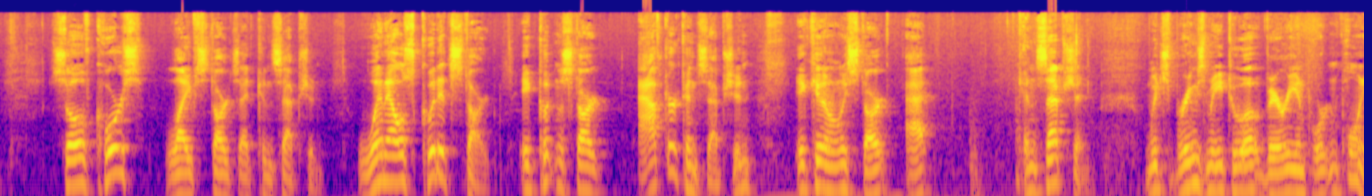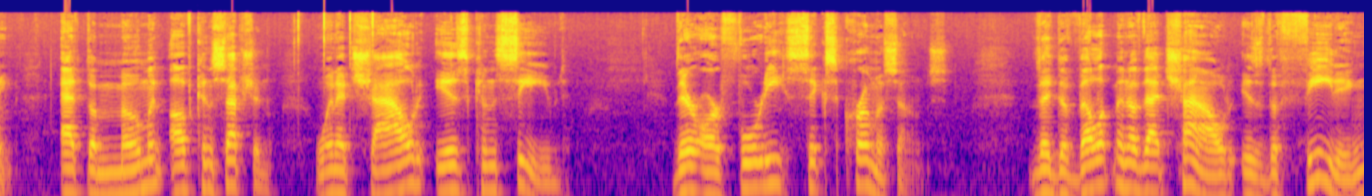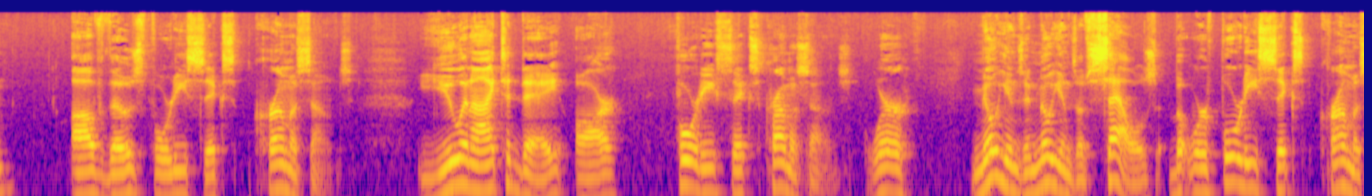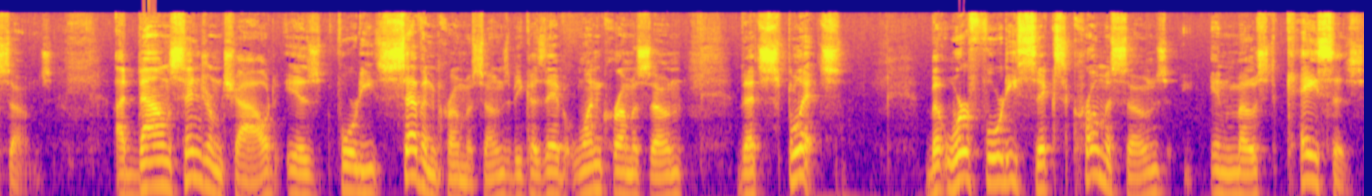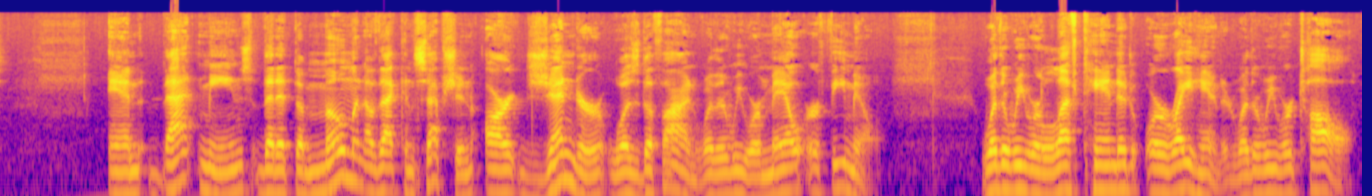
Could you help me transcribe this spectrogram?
So, of course, life starts at conception. When else could it start? It couldn't start after conception, it can only start at conception. Which brings me to a very important point. At the moment of conception, when a child is conceived, there are 46 chromosomes. The development of that child is the feeding of those 46 chromosomes. You and I today are 46 chromosomes. We're millions and millions of cells, but we're 46 chromosomes. A Down syndrome child is 47 chromosomes because they have one chromosome that splits but we're 46 chromosomes in most cases. And that means that at the moment of that conception, our gender was defined, whether we were male or female, whether we were left handed or right handed, whether we were tall,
